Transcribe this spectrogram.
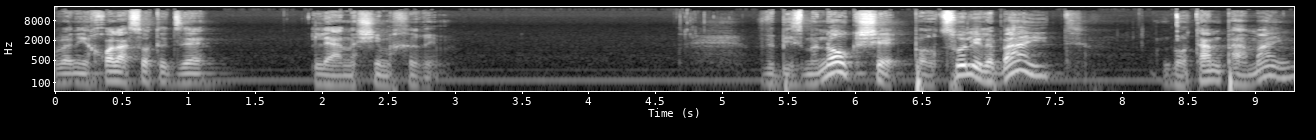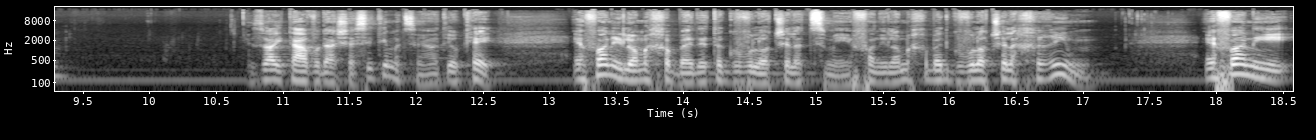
ואני יכול לעשות את זה לאנשים אחרים. ובזמנו כשפרצו לי לבית, באותן פעמיים, זו הייתה עבודה שעשיתי עם עצמי, אמרתי, אוקיי, איפה אני לא מכבד את הגבולות של עצמי, איפה אני לא מכבד גבולות של אחרים, איפה אני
